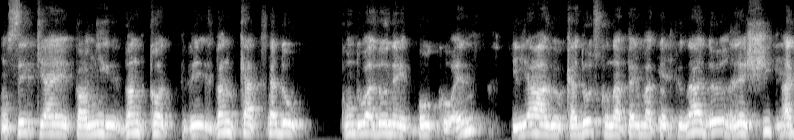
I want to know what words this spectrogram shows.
On sait qu'il y a parmi les 24, cadeaux qu'on doit donner au Cohen, il y a le cadeau, ce qu'on appelle Matokuna, de Réchit à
